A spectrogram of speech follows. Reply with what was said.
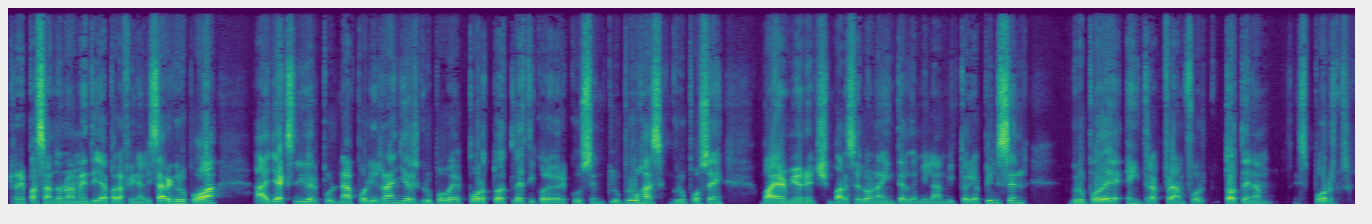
Repasando nuevamente ya para finalizar, Grupo A, Ajax, Liverpool, Napoli, Rangers. Grupo B, Porto, Atlético, Leverkusen, Club Brujas. Grupo C, Bayern Múnich, Barcelona, Inter de Milán, Victoria Pilsen. Grupo D, Eintracht Frankfurt, Tottenham, Sport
